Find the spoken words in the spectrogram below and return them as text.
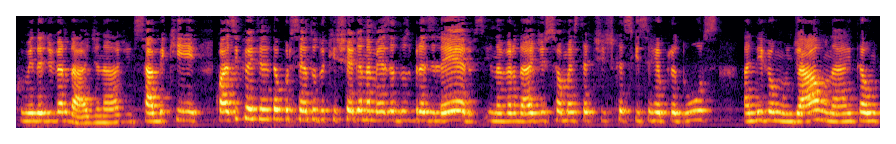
comida de verdade, né? A gente sabe que quase que 80% do que chega na mesa dos brasileiros, e na verdade isso é uma estatística que se reproduz a nível mundial, né? Então,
